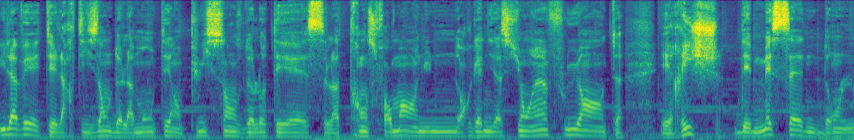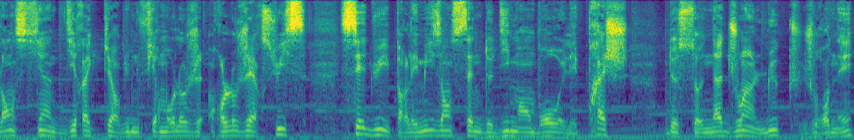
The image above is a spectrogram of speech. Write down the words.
Il avait été l'artisan de la montée en puissance de l'OTS, la transformant en une organisation influente et riche des mécènes dont l'ancien directeur d'une firme horlogère suisse, séduit par les mises en scène de Dimambro et les prêches de son adjoint Luc Journet,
